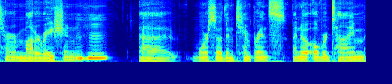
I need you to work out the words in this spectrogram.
term, moderation hmm uh, more so than temperance. I know over time,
